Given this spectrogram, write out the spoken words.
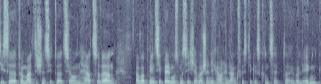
dieser dramatischen Situation Herr zu werden. Aber prinzipiell muss man sich ja wahrscheinlich auch ein langfristiges Konzept da überlegen.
